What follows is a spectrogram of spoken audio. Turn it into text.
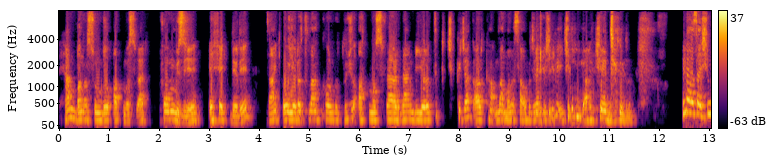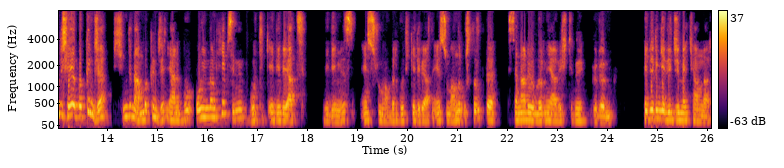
hem bana sunduğu atmosfer, fon müziği, efektleri sanki o yaratılan korkutucu atmosferden bir yaratık çıkacak arkamdan bana saldıracak bir şey ikide bir arkaya dönüyorum. Biraz da şimdi şeye bakınca, şimdiden bakınca yani bu oyunların hepsinin gotik edebiyat dediğimiz enstrümanları, gotik edebiyatın enstrümanları ustalıkla senaryolarını yerleştirdiğini görüyorum. Tedirgin edici mekanlar,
